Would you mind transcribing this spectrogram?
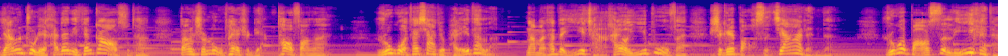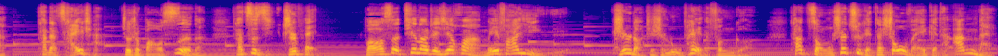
杨助理还在那天告诉他，当时陆佩是两套方案，如果他下去陪他了，那么他的遗产还有一部分是给宝四家人的；如果宝四离开他，他的财产就是宝四的，他自己支配。宝四听到这些话没发一语，知道这是陆佩的风格，他总是去给他收尾，给他安排，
